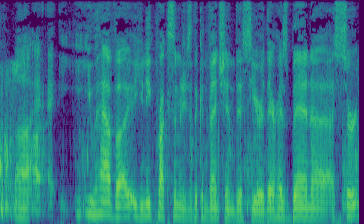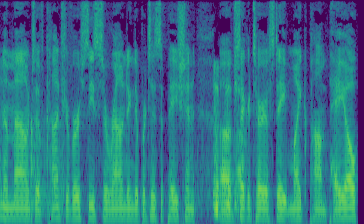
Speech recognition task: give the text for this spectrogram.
Uh, you have a unique proximity to the convention this year. There has been a, a, certain amount of controversy surrounding the participation of Secretary of State Mike Pompeo.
